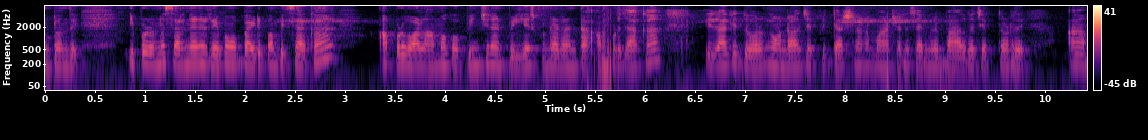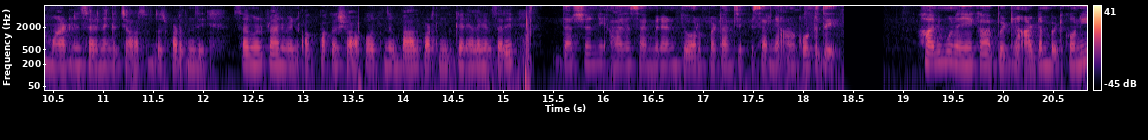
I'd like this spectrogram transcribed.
ఉంటుంది. ఇప్పుడున్న సరైన రేపు బయట పంపించాక అప్పుడు వాళ్ళ అమ్మకు ఒప్పించి నన్ను పెళ్ళి చేసుకుంటాడంట. అప్పుడు దాకా ఇలాగే దూరంగా ఉండాలని చెప్పి దర్శనం మాటలని సమీర్ బాధగా చెప్తాడు ఆ మాటలను సరైనగా చాలా సంతోషపడుతుంది. సమీర్ ప్లాన్ విని ఒక పక్క షాక్ అవుతుంది బాధపడుతుంది. కానీ ఎలాగైనా సరే దర్శన్ని అలాగే సమీరాన్ని దూరం పెట్టాలని చెప్పి సరే అనుకుంటుంది. హనీమూన్ అయ్యాక ఆ బిడ్డను అడ్డం పెట్టుకొని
